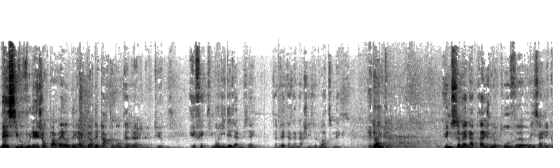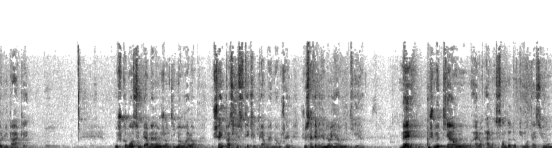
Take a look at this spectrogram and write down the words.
Mais si vous voulez, j'en parlerai au directeur départemental de l'Agriculture. Et effectivement, l'idée l'amusait. Ça devait être un anarchiste de droite, ce mec. Et donc, une semaine après, je me retrouve au lycée agricole du Paraclet, où je commence une permanence gentiment. Alors, je ne savais pas ce que c'était que les permanences. Je ne savais rien de rien au métier. Hein. Mais je me tiens à, leur, centre de documentation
